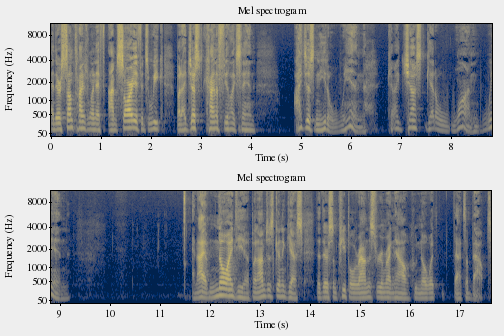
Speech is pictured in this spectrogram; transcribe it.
And there are some times when if I'm sorry if it's weak, but I just kind of feel like saying, I just need a win. Can I just get a one win? And I have no idea, but I'm just going to guess that there are some people around this room right now who know what that's about.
